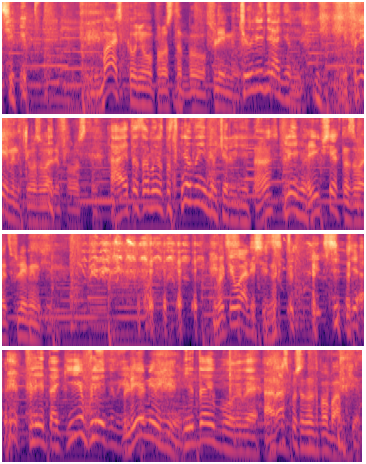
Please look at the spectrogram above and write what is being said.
Тип. Батька у него просто был Флеминг. Червенянин. И Флеминг его звали просто. А это самое распространенное имя в Червене. А? Флеминг. Их всех называют Флеминги. Выпивали сильно. Семья. Фле, такие флеминги. Флеминги. Не дай бог, да. А Распусон это по бабке.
